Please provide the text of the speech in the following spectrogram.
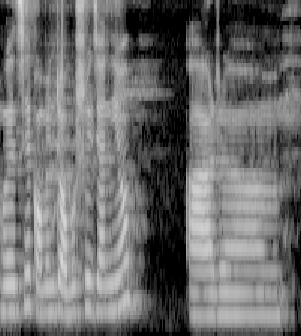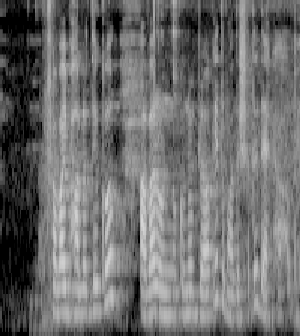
হয়েছে কমেন্টে অবশ্যই জানিও। আর সবাই ভালো থেকো। আবার অন্য কোনো ব্লগে তোমাদের সাথে দেখা হবে।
